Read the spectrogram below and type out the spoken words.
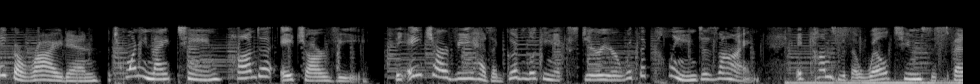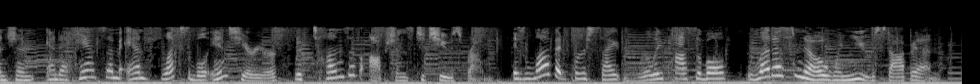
Take a ride in the 2019 Honda HRV. The HRV has a good-looking exterior with a clean design. It comes with a well-tuned suspension and a handsome and flexible interior with tons of options to choose from. Is love at first sight really possible? Let us know when you stop in.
